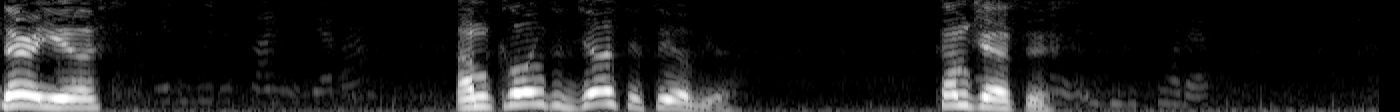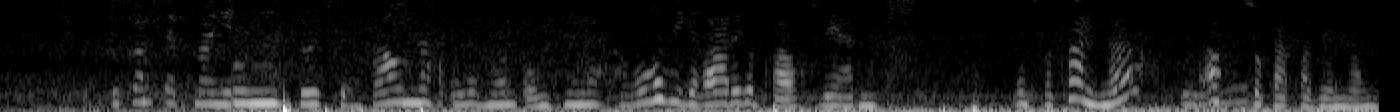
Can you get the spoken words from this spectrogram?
There he is. I'm going to Justice, Sylvia. Come, Justice. Du kommst jetzt mal hier durch den Baum nach oben und unten, wo sie gerade gebraucht werden. Interessant, ne? Auch Zuckerverbindung.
